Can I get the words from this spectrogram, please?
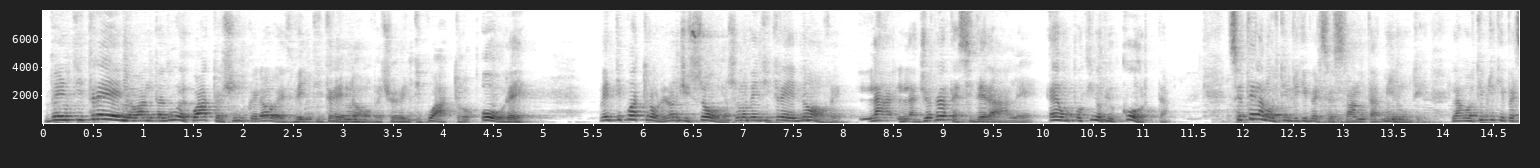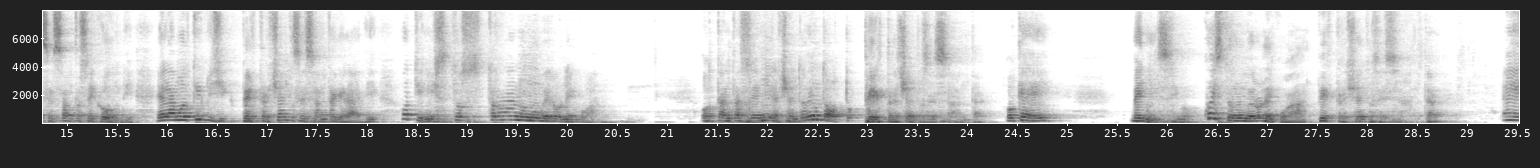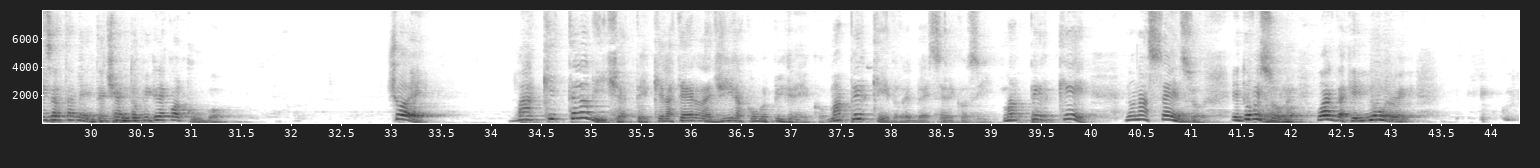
23, 92, 4, 5, 9, 23, 9, cioè 24 ore. 24 ore non ci sono, sono 23 e 9. La, la giornata siderale è un pochino più corta. Se te la moltiplichi per 60 minuti, la moltiplichi per 60 secondi e la moltiplichi per 360 gradi, ottieni questo strano numerone qua. 86.128 per 360, ok? Benissimo. Questo numerone qua, per 360, è esattamente 100 pi greco al cubo. Cioè, ma chi te lo dice a te che la Terra gira come pi greco? Ma perché dovrebbe essere così? Ma perché? Non ha senso. E dove sono? Guarda che il numero è...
